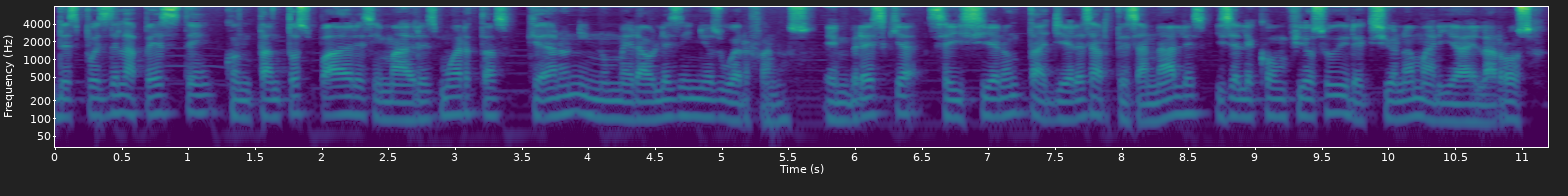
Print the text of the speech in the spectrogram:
Después de la peste, con tantos padres y madres muertas, quedaron innumerables niños huérfanos. En Brescia se hicieron talleres artesanales y se le confió su dirección a María de la Rosa,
